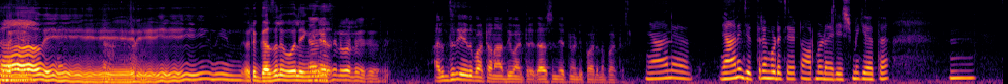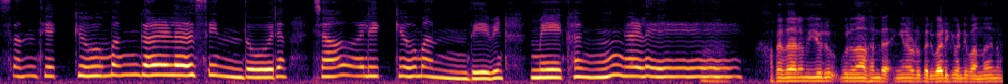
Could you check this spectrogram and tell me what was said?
കാവേരി നിൻ ഒരു ഗസൽ പോലെ ഇങ്ങനെ അരുന്ധതി ഏത് പാട്ടാണ് ആദ്യമായിട്ട് രാജൻ ചേട്ടന് വേണ്ടി പാടുന്ന പാട്ട്? ഞാൻ ഞാനും ചിത്രം കൂടെ ചേട്ടൻ ഓർമ്മയുടെ രശ്മിക്കകത്ത് സന്ധ്യയ്ക്കു മംഗള സിന്ദൂരം ചാലിക്കു മന്ദിവിൻ മേഘങ്ങളെ. അപ്പോൾ എന്തായാലും ഈ ഒരു ഗുരുനാഥന്റെ ഇങ്ങനെ ഒരു പരിപാടിക്ക് വേണ്ടി വന്നതിനും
